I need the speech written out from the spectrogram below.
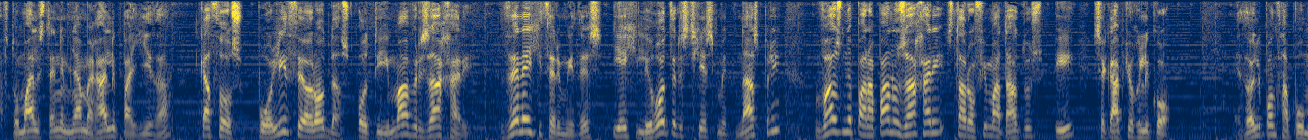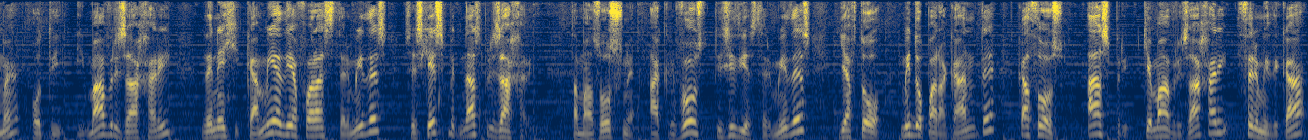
Αυτό μάλιστα είναι μια μεγάλη παγίδα, καθώς πολλοί θεωρώντας ότι η μαύρη ζάχαρη δεν έχει θερμίδες ή έχει λιγότερη σχέση με την άσπρη, βάζουν παραπάνω ζάχαρη στα ροφήματά τους ή σε κάποιο γλυκό. Εδώ λοιπόν θα πούμε ότι η μαύρη ζάχαρη δεν έχει καμία διαφορά στις θερμίδες σε σχέση με την άσπρη ζάχαρη. Θα μας δώσουν ακριβώς τις ίδιες θερμίδες, γι' αυτό μην το παρακάνετε, καθώς άσπρη και μαύρη ζάχαρη θερμιδικά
